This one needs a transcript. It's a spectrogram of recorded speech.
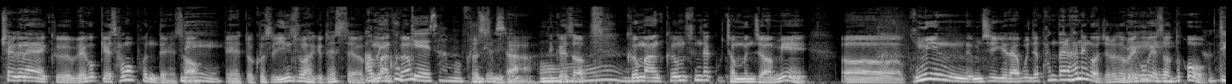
최근에 그 외국계 사모펀드에서 네. 예, 또 그것을 인수하기도 했어요. 아, 외국계 사모펀드였어요? 그렇습니다. 오. 네, 그래서 그만큼 순대국 전문점이 어 국민 음식이라고 이제 판단을 하는 거죠. 그래서 네. 외국에서도 근데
